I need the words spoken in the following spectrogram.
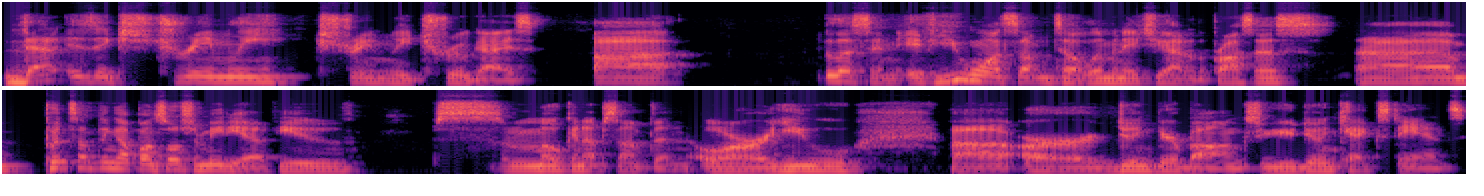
That is extremely, extremely true, guys. Uh, listen, if you want something to eliminate you out of the process, um, put something up on social media. If you smoking up something, or you uh, are doing beer bongs, or you're doing keg stands,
